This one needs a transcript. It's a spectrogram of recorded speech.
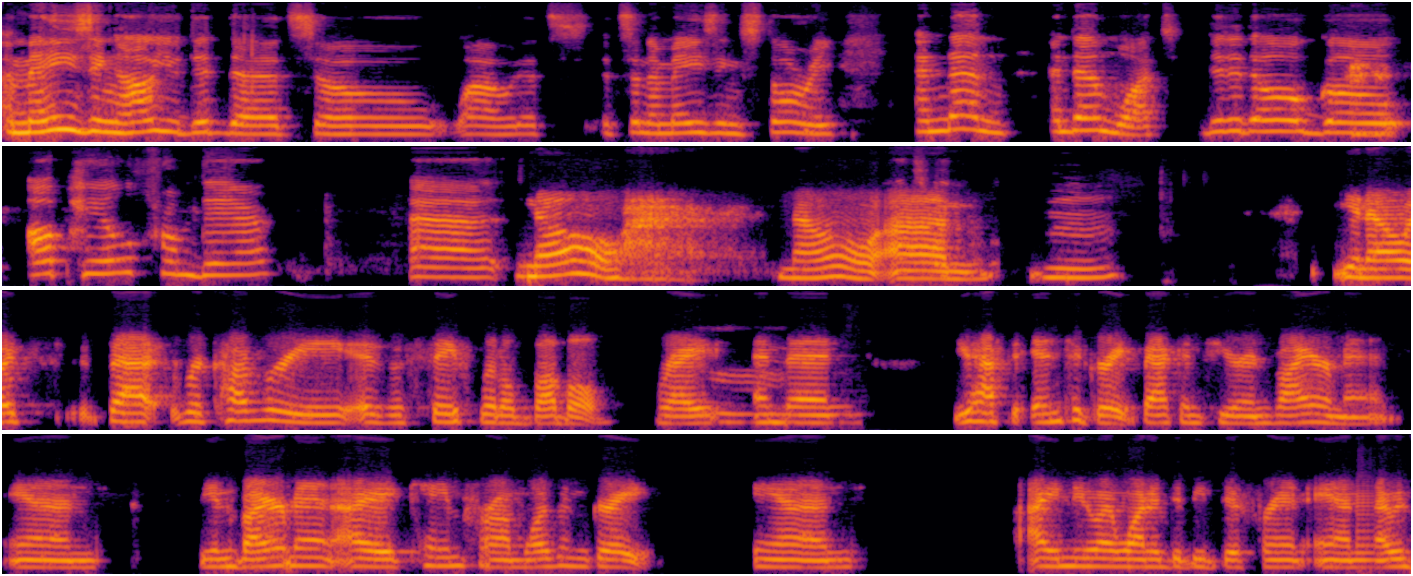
amazing how you did that. So wow, that's it's an amazing story and then and then what did it all go uphill from there uh, no no um, mm-hmm. you know it's that recovery is a safe little bubble right mm-hmm. and then you have to integrate back into your environment and the environment i came from wasn't great and i knew i wanted to be different and i was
